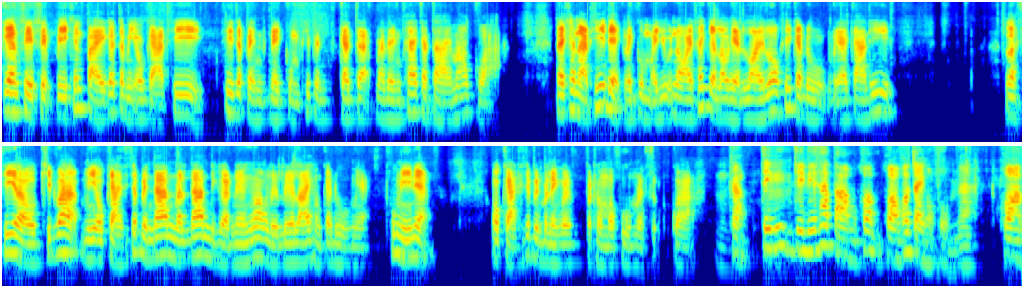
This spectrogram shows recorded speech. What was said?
เกินสี่สิบปีขึ้นไปก็จะมีโอกาสที่ที่จะเป็นในกลุ่มที่เป็นกระจายมะเร็งแพร่กระจายมากกว่า ในขณะที่เด็กในกลุ่มอายุน้อยถ้าเกิดเราเห็นรอยโรคที่กระดูกหรืออาการที่ที่เราคิดว่ามีโอกาสที่จะเป็นด้านด้านเกิดเนื้องอกหรือเรื้อร้ายของกระดูกเนี่ยพวกนี้เนี่ย โอกาสที่จะเป็นมะเร็งปฐมภูมิมันสูงกว่า ครับ ทีนี้ทีนี้ถ้าตามความความเข้าใจของผมนะ ความ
